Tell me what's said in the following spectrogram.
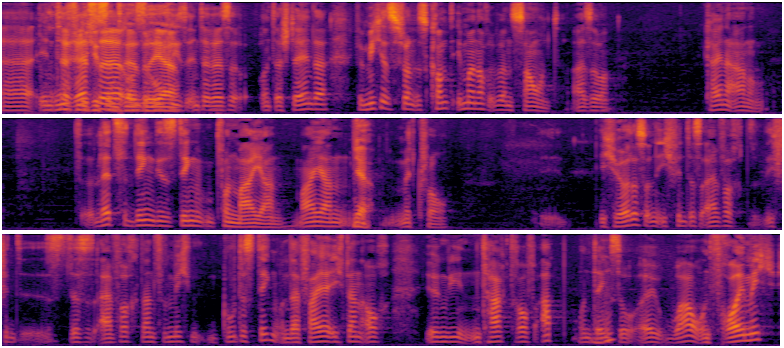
äh, Interesse, Interesse, und berufliches ja. Interesse unterstellen da. Für mich ist es schon, es kommt immer noch über den Sound. Also, keine Ahnung. Letzte Ding, dieses Ding von Mayan. Mayan ja. mit, mit Crow ich höre das und ich finde das einfach, ich finde, das ist einfach dann für mich ein gutes Ding. Und da feiere ich dann auch irgendwie einen Tag drauf ab und mhm. denke so, ey, wow, und freue mich.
